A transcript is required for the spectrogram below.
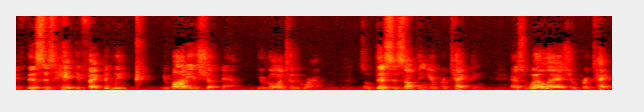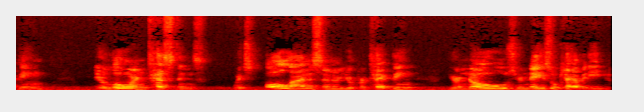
If this is hit effectively, your body is shut down. You're going to the ground. So this is something you're protecting, as well as you're protecting your lower intestines which all line the center. You're protecting your nose, your nasal cavity.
